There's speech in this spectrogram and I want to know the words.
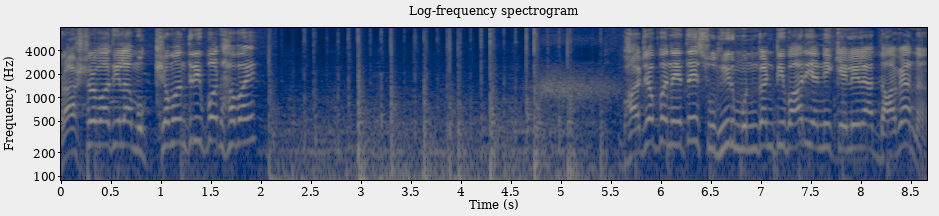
राष्ट्रवादीला मुख्यमंत्रीपद हवंय? भाजप नेते सुधीर मुनगंटीवार यांनी केलेल्या दाव्यानं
